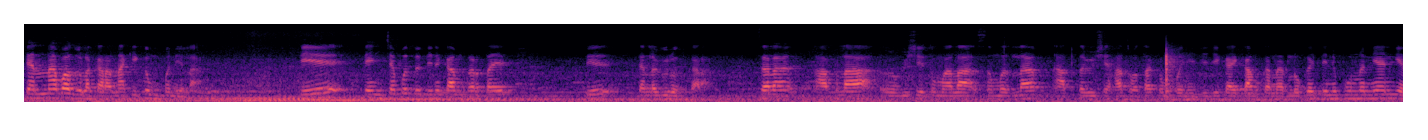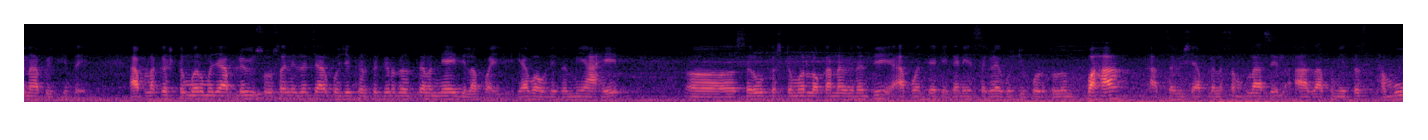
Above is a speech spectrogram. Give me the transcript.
त्यांना बाजूला करा ना की कंपनीला. ते त्यांच्या पद्धतीने काम करतायत ते त्यांना विरोध करा. चला आपला विषय तुम्हाला समजला. आजचा विषय हाच होता. कंपनीचे जे काही काम करणारे लोक आहेत त्यांनी पूर्ण ज्ञान घेणं अपेक्षित आहे. आपला कस्टमर म्हणजे आपल्या विश्वासाने जर चार पैसे खर्च करत असेल त्याला न्याय दिला पाहिजे. या भावनेचा मी आहे. सर्व कस्टमर लोकांना विनंती आपण त्या ठिकाणी सगळ्या गोष्टी पडतळून पहा. आजचा विषय आपल्याला संपला असेल. आज आपण इथंच थांबू.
